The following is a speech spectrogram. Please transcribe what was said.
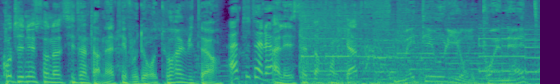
continue sur notre site internet et vous de retour à 8h. À tout à l'heure. Allez, 7h34. Météolion.net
